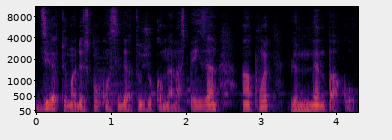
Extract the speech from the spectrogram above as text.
directement de ce qu'on considère toujours comme la masse paysanne, emprunte le même parcours.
